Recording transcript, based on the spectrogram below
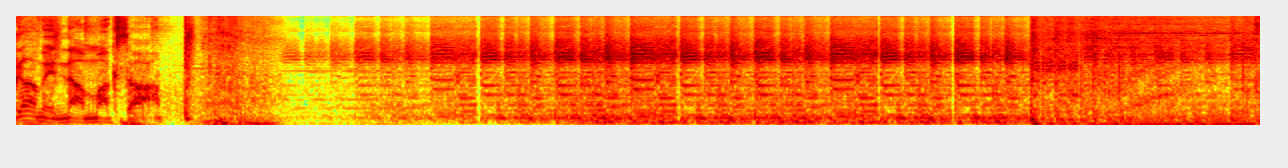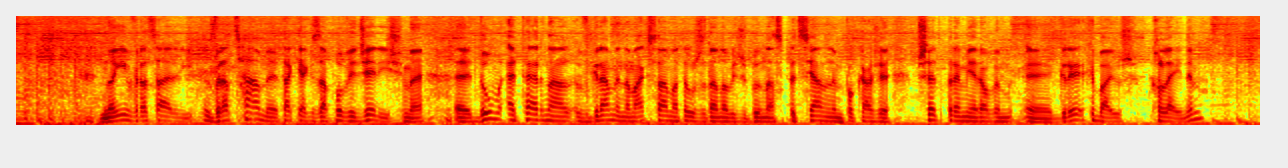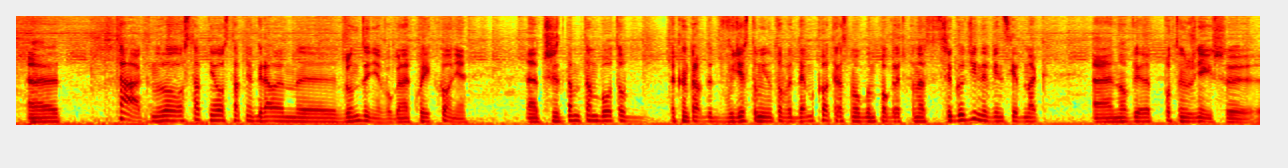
Gramy na maksa. No i wracali, wracamy, tak jak zapowiedzieliśmy. E, Doom Eternal w gramy na maksa. Mateusz Zdanowicz był na specjalnym pokazie przedpremierowym e, gry, chyba już kolejnym. E, tak, no ostatnio, ostatnio grałem e, w Londynie w ogóle na QuakeConie. E, przecież tam, tam było to tak naprawdę 20-minutowe demko, a teraz mogłem pograć ponad 3 godziny, więc jednak e, no wiele potężniejszy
